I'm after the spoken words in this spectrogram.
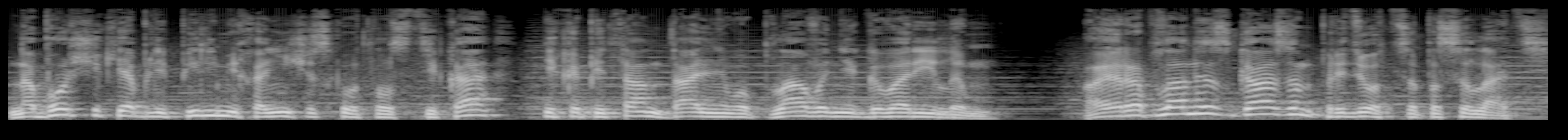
Наборщики облепили механического толстяка, и капитан дальнего плавания говорил им «Аэропланы с газом придется посылать».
